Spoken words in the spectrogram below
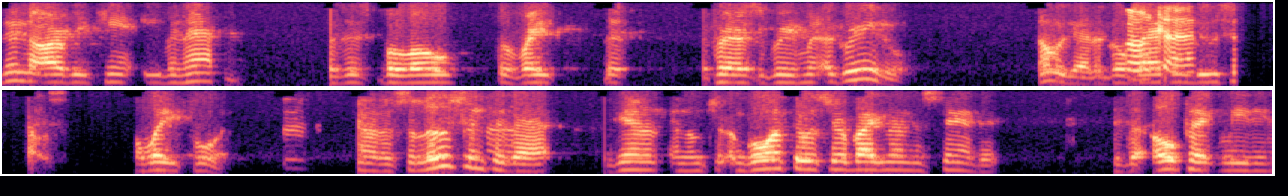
Then the RV can't even happen because it's below the rate that the Paris Agreement agreed to. Now we got to go back and do something else or wait for it. Mm. Now, the solution to mm-hmm. that, again, and I'm, I'm going through it so everybody can understand it, is the OPEC meeting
